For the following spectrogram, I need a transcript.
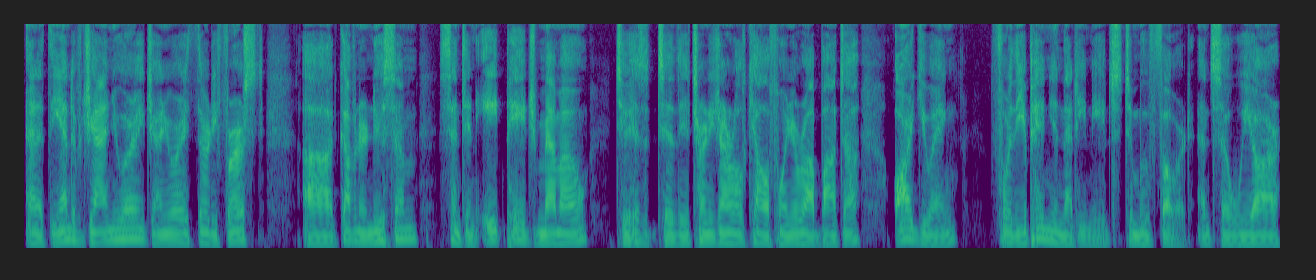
And at the end of January, January 31st, uh, Governor Newsom sent an eight-page memo to his to the Attorney General of California, Rob Bonta, arguing for the opinion that he needs to move forward. And so we are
